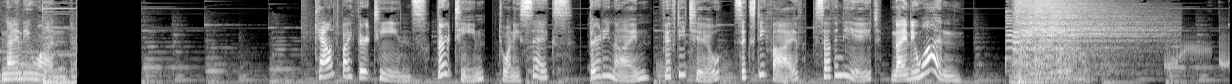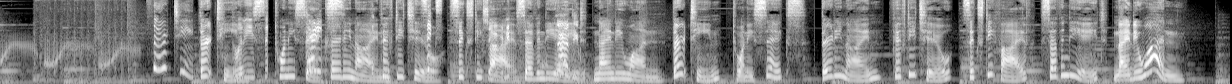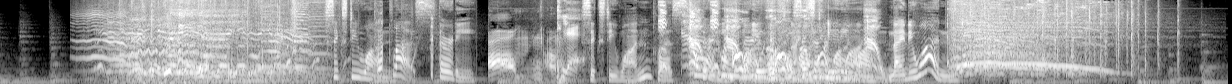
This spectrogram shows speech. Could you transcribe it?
91. Count by 13s 13, 26, 39, 52, 65, 78, 91. 13, 13, 26, 26, 39, 52, 65, 78, 91, 13, 26, 39, 52, 65, 78, 91. 61 plus 30. Um, um, 61 plus 30 equals 91. 91.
